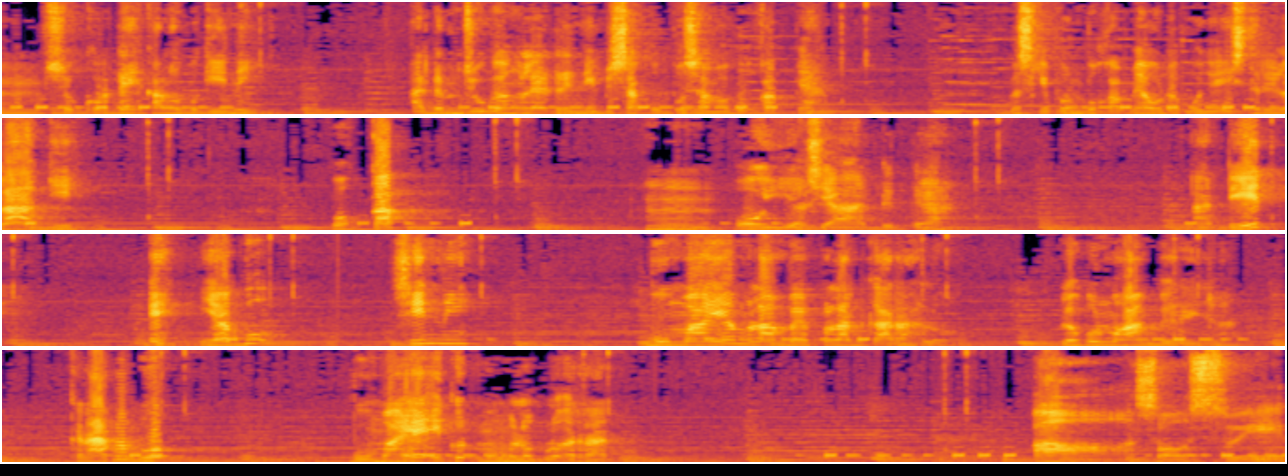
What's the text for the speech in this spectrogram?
Hmm, syukur deh kalau begini. Adem juga ngeliat Rini bisa kumpul sama bokapnya. Meskipun bokapnya udah punya istri lagi. Bokap? Hmm, oh iya si Adit ya. Adit? Eh, ya bu, sini. Bu Maya melambai pelan ke arah lo. Lo pun menghampirinya. Kenapa bu? Bu Maya ikut memeluk lo erat. Ah, oh, so sweet.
